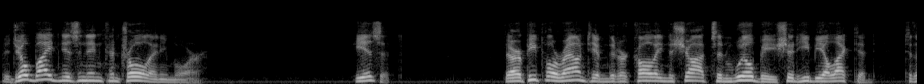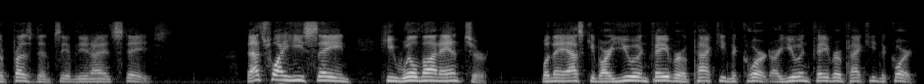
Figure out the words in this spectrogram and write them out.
But Joe Biden isn't in control anymore. He isn't. There are people around him that are calling the shots and will be should he be elected to the presidency of the United States. That's why he's saying he will not answer when they ask him, are you in favor of packing the court? Are you in favor of packing the court?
